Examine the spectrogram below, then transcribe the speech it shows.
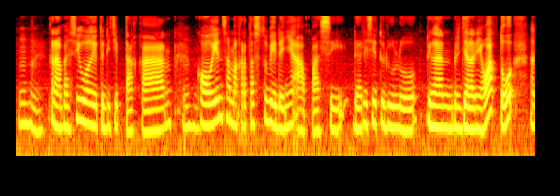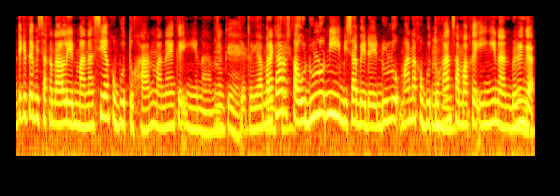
Mhm, kenapa sih uang itu diciptakan mhm. koin sama kertas tuh bedanya apa sih dari situ dulu dengan berjalannya waktu nanti kita bisa kenalin mana sih yang kebutuhan mana yang keinginan Oke, gitu ya mereka oke. harus tahu dulu nih bisa bedain dulu mana kebutuhan Mhm. sama keinginan bener Mhm. nggak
